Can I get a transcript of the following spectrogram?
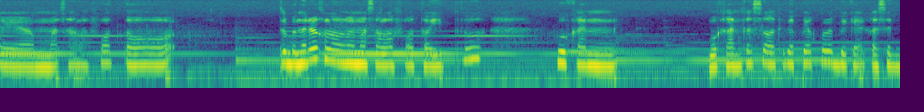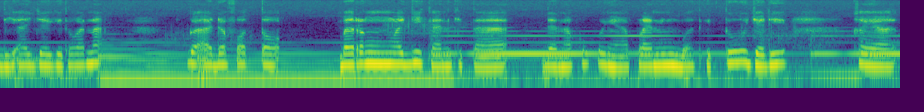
Kayak masalah foto sebenarnya kalau masalah foto itu bukan bukan kesel tapi aku lebih kayak kesedih aja gitu. Karena gak ada foto bareng lagi kan kita dan aku punya planning buat itu. Jadi kayak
